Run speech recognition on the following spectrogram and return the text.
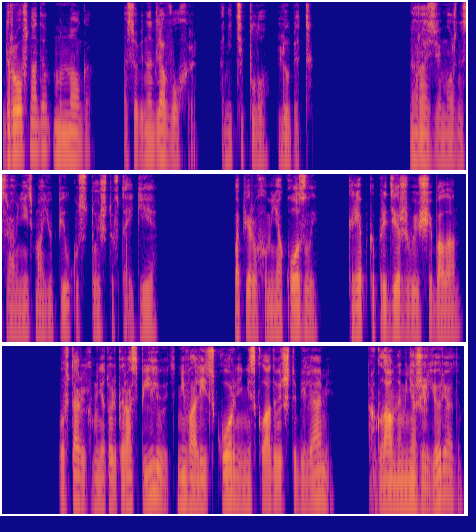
Дров надо много, особенно для вохры. Они тепло любят. Но разве можно сравнить мою пилку с той, что в тайге? Во-первых, у меня козлы, крепко придерживающие балан. Во-вторых, мне только распиливать, не валить с корня, не складывать штабелями. А главное, у меня жилье рядом.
